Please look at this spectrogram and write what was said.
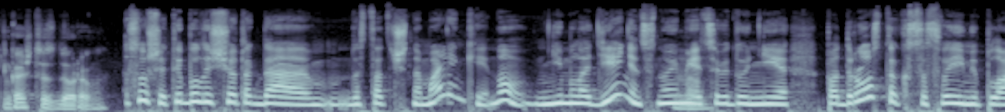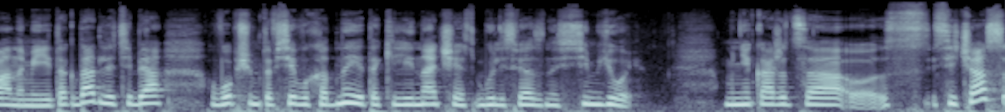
Мне кажется, здорово. Слушай, ты был еще тогда достаточно маленький, ну, не младенец, но Да. имеется в виду не подросток со своими планами, и тогда для тебя, в общем-то, все выходные так или иначе были связаны с семьей. Мне кажется, э, сейчас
